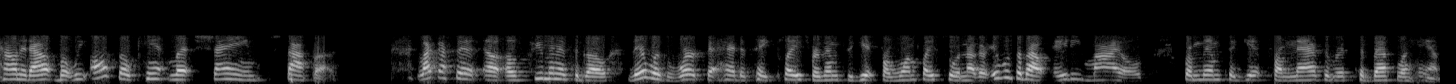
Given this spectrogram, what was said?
counted out, but we also can't let shame stop us. Like I said uh, a few minutes ago, there was work that had to take place for them to get from one place to another. It was about 80 miles from them to get from Nazareth to Bethlehem.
